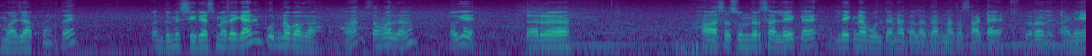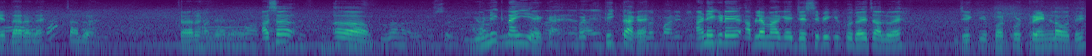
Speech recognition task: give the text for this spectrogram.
मजाक करताय. पण तुम्ही सिरियसमध्ये घ्या आणि पूर्ण बघा. हां समजलं ना? ओके तर हा असा सुंदरसा लेक आहे. लेक नाही बोलता ना त्याला धरणाचा साठा आहे. आणि हे धरण आहे. चालू आहे. तर असं युनिक नाही आहे काय बट ठीकठाक आहे. आणि इकडे आपल्या मागे जे सी बी की खुदाई चालू आहे जे की भरपूर ट्रेंडला होते.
